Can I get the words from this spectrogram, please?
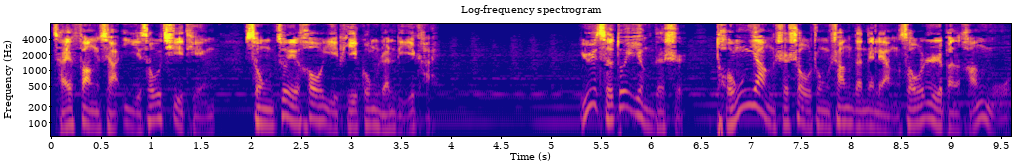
才放下一艘汽艇，送最后一批工人离开。与此对应的是，同样是受重伤的那两艘日本航母，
